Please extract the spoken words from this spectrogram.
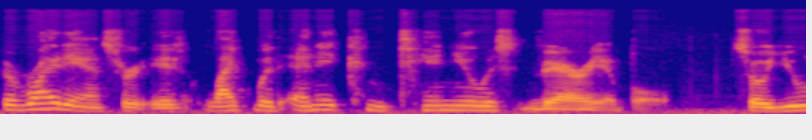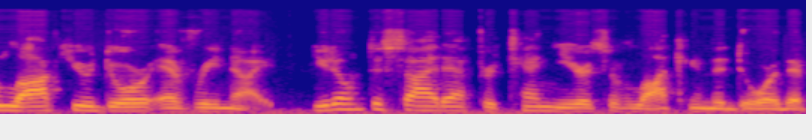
the right answer is like with any continuous variable. So you lock your door every night. You don't decide after 10 years of locking the door that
